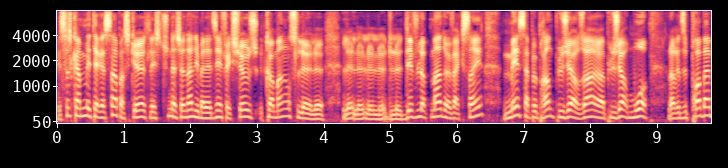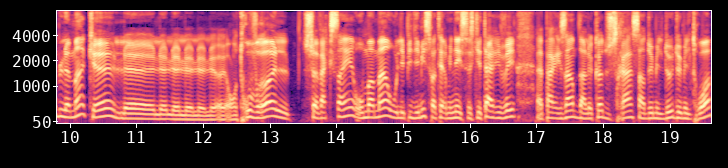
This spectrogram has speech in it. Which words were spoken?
Et ça, c'est quand même intéressant parce que l'Institut national des maladies infectieuses commence le, le, le- le- le développement d'un vaccin, mais ça peut prendre plusieurs heures, plusieurs mois. Alors, il dit probablement que le, le, le, le- on trouvera le- ce vaccin au moment où l'épidémie sera terminée. C'est ce qui est arrivé, euh, par exemple, dans le cas du SRAS en 2002-2003.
